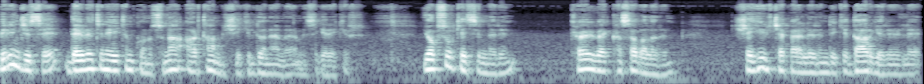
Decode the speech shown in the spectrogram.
Birincisi, devletin eğitim konusuna artan bir şekilde önem vermesi gerekir. Yoksul kesimlerin, köy ve kasabaların, şehir çeperlerindeki dar gelirli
